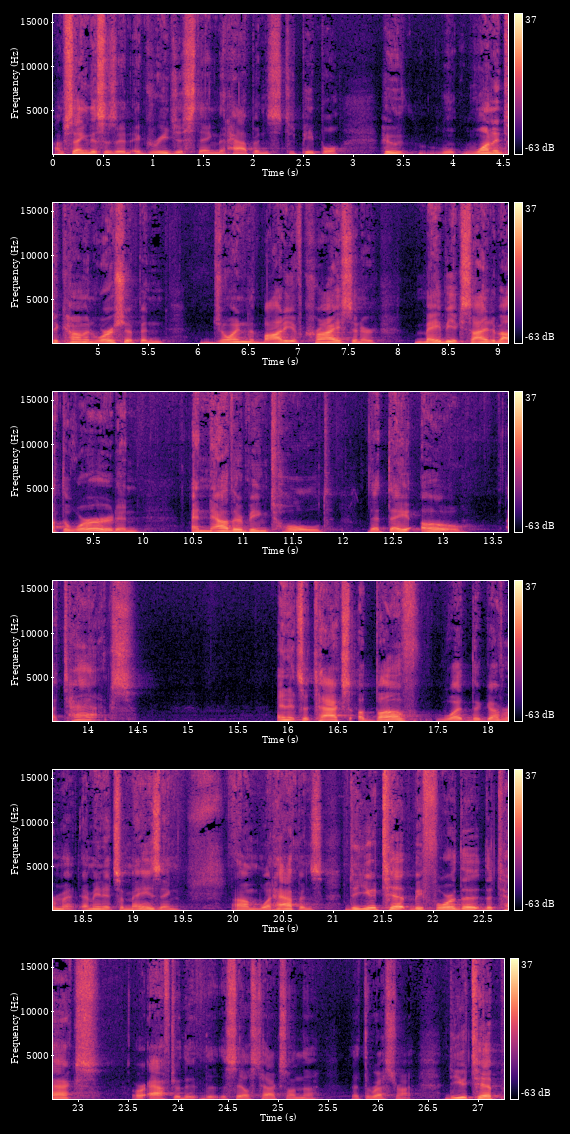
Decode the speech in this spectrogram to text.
I'm saying this is an egregious thing that happens to people who w- wanted to come and worship and join the body of Christ and are maybe excited about the word, and, and now they're being told that they owe a tax and it's a tax above what the government, I mean, it's amazing um, what happens. Do you tip before the, the tax or after the, the, the, sales tax on the, at the restaurant? Do you tip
